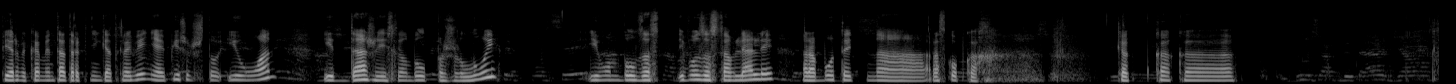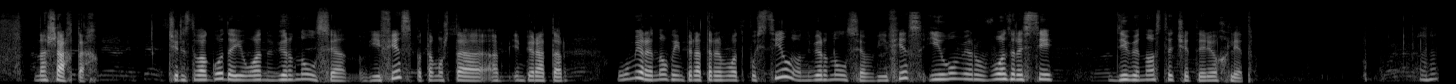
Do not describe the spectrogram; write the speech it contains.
первый комментатор книги Откровения, пишет, что Иоанн, и даже если он был пожилой, и он был, его заставляли работать на раскопках, как, как э, на шахтах. Через два года Иоанн вернулся в Ефес, потому что император умер, и новый император его отпустил. Он вернулся в Ефес и умер в возрасте 94 лет. Угу.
